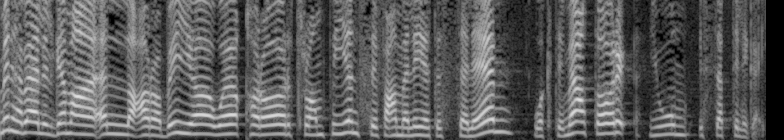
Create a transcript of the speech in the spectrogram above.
منها بقى للجامعة العربية وقرار ترامب ينسف عملية السلام واجتماع طارئ يوم السبت اللي جاي.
